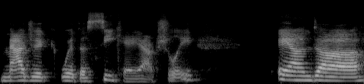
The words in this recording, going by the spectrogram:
magic with a CK actually. And uh,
